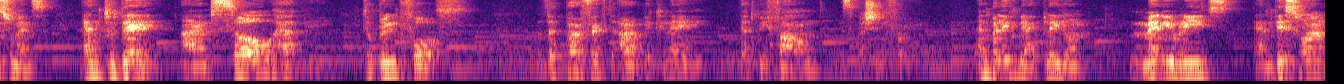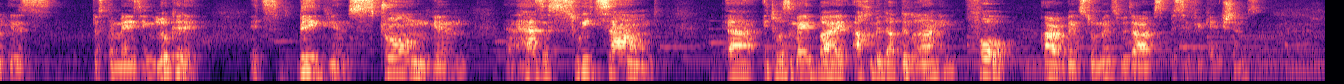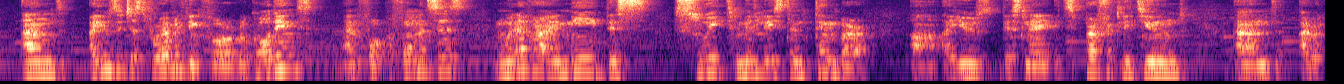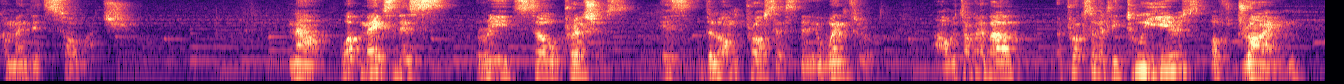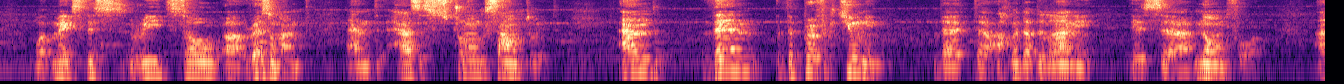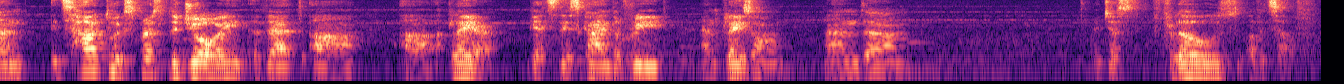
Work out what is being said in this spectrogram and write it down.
Instruments and today I am so happy to bring forth the perfect Arabic ney that we found especially for you. And believe me, I played on many reeds and this one is just amazing. Look at it. It's big and strong and, and has a sweet sound. Uh, it was made by Ahmed Abdelghani for Arab Instruments with our specifications and I use it just for everything, for recordings and for performances and whenever I need this sweet Middle Eastern timbre uh, I use this ney. It's perfectly tuned and I recommend it so much. Now what makes this reed so precious is the long process that it went through. Uh, we're talking about approximately two years of drying what makes this reed so uh, resonant and has a strong sound to it. And then the perfect tuning that uh, Ahmed Abdelghani is uh, known for. And it's hard to express the joy that uh, uh a player gets this kind of reed and plays on and um, it just flows of itself.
